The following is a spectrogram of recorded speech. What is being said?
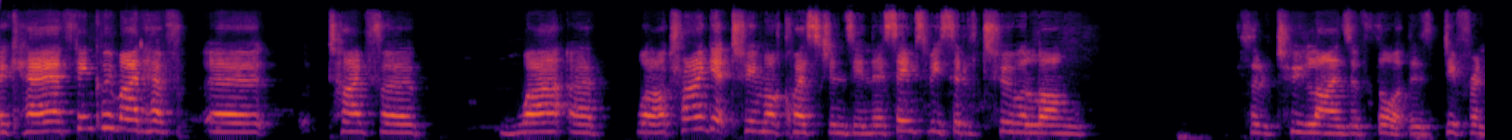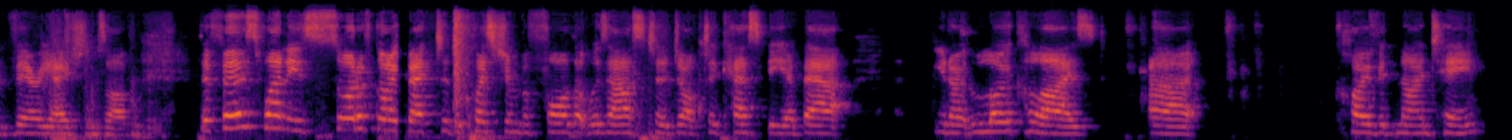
Okay, I think we might have uh, time for one. Uh, well, I'll try and get two more questions in. There seems to be sort of two along, sort of two lines of thought. There's different variations of. The first one is sort of going back to the question before that was asked to Dr. Caspi about, you know, localized uh, COVID 19.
